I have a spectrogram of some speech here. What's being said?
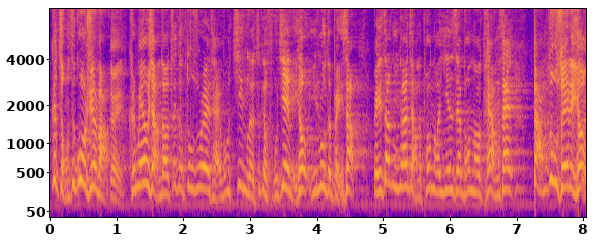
可总是过去了嘛？对。可是没有想到，这个杜苏芮台风进了这个福建以后，一路的北上，北上你刚刚讲的，碰到燕山，碰到太阳山，挡住水了以后，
